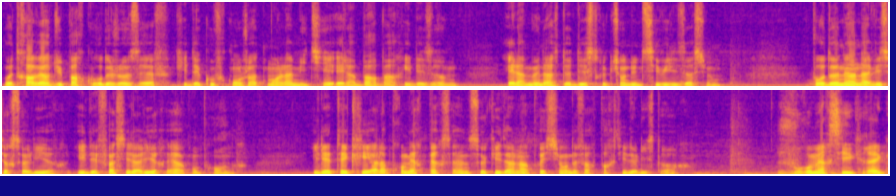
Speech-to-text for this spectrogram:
Au travers du parcours de Joseph, qui découvre conjointement l'amitié et la barbarie des hommes, et la menace de destruction d'une civilisation. Pour donner un avis sur ce livre, il est facile à lire et à comprendre. Il est écrit à la première personne, ce qui donne l'impression de faire partie de l'histoire. Je vous remercie Greg,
